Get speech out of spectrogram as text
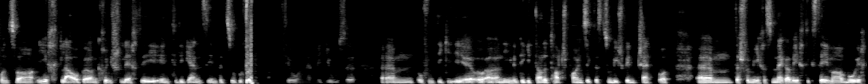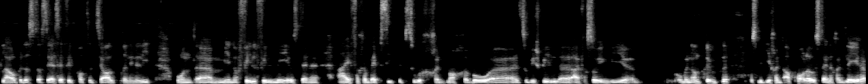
Und zwar, ich glaube an künstliche Intelligenz in Bezug auf Interaktionen mit User ähm, auf dem Digi äh, an irgendeinem digitalen Touchpoint, sei das zum Beispiel ein Chatbot. Ähm, das ist für mich ein mega wichtiges Thema, wo ich glaube, dass da sehr, sehr viel Potenzial drin liegt und äh, wir noch viel, viel mehr aus diesen einfachen Webseitenbesuchen können machen, wo äh, zum Beispiel äh, einfach so irgendwie äh, umeinander dümpeln, dass wir die können abholen, aus denen können lernen,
